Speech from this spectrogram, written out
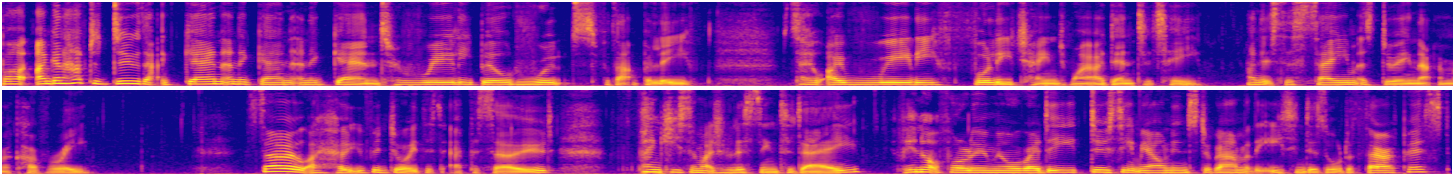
But I'm going to have to do that again and again and again to really build roots for that belief. So I really fully change my identity. And it's the same as doing that in recovery. So I hope you've enjoyed this episode. Thank you so much for listening today. If you're not following me already, do seek me out on Instagram at the Eating Disorder Therapist.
